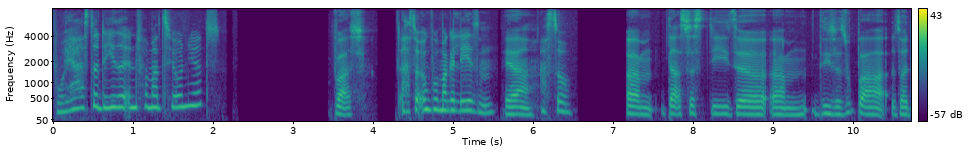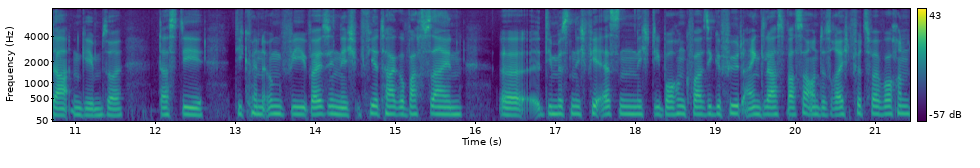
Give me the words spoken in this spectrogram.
Woher hast du diese Information jetzt? Was? Hast du irgendwo mal gelesen? Ja. Ach so. ähm, dass es diese, ähm, diese Supersoldaten geben soll. Dass die, die können irgendwie, weiß ich nicht, vier Tage wach sein, äh, die müssen nicht viel essen, nicht, die brauchen quasi gefühlt ein Glas Wasser und das reicht für zwei Wochen.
